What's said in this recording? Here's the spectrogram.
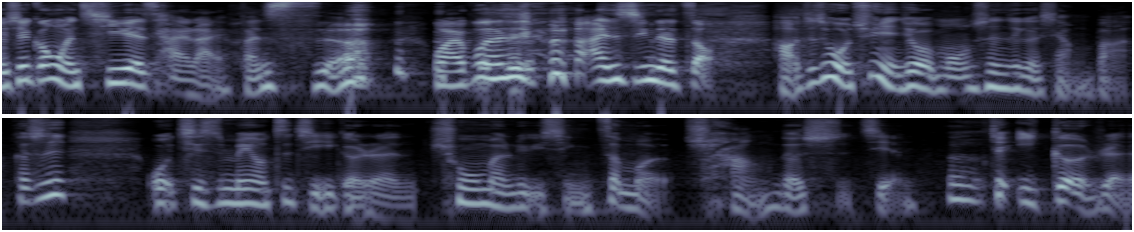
有些公文七月才来，烦死了，我还不能安心的走。好，就是我去年就有萌生这个想法，可是我其实没有自己一个人出门旅行这么长的时间，嗯，就一个人。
